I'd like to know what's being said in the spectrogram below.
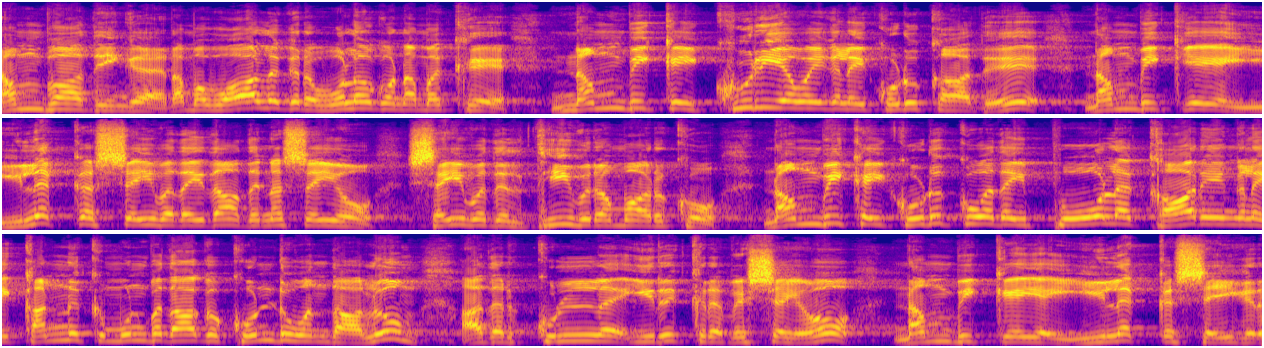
நம்பாதீங்க. நம்ம வாழுகிற உலகம் நமக்கு நம்பிக்கைக்குரியவைகளை கொடுக்காது. நம்பிக்கையை இழக்க செய்வதை தான் அது என்ன செய்யும்? செய்வதில் தீவிரமாக இருக்கும். நம்பிக்கை கொடுக்குவதை போல காரியங்களை கண்ணுக்கு முன்பதாக கொண்டு வந்தாலும் அதற்குள்ள இருக்கிற விஷயம் நம்பிக்கையை இழக்க செய்கிற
